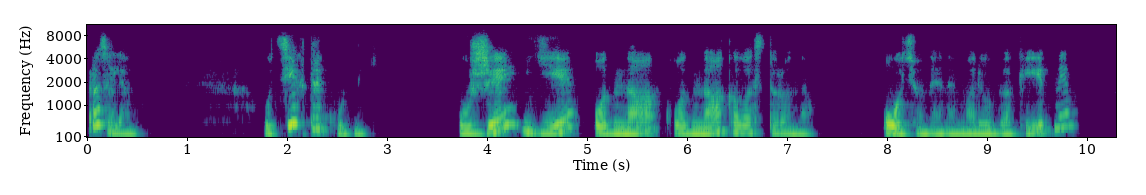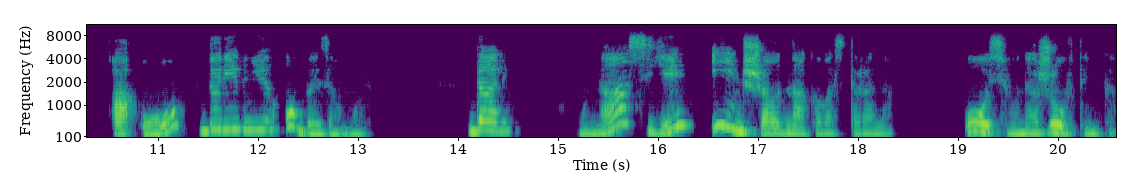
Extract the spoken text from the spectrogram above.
розглянемо. У цих трикутників уже є одна однакова сторона. Ось у мене малюю блакитним, а О дорівнює ОБ за умови. Далі, у нас є інша однакова сторона. Ось вона жовтенька.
